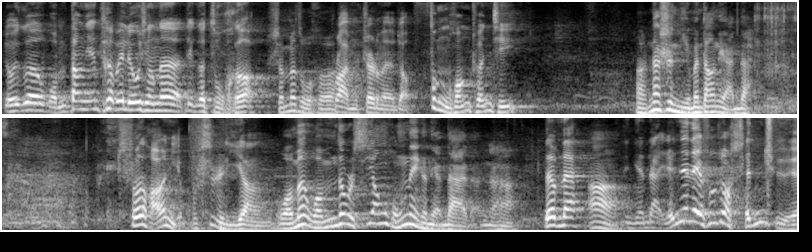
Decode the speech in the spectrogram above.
有一个我们当年特别流行的这个组合，什么组合不知道你们知道没有？叫凤凰传奇。啊？那是你们当年的，说的好像你不是一样，我们我们都是夕阳红那个年代的，啊，对不对？啊那年代人家那时候叫神曲，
